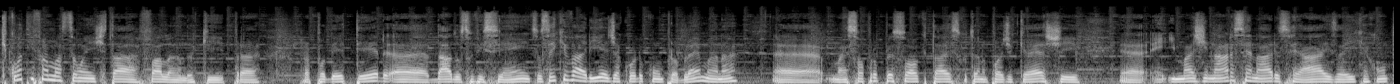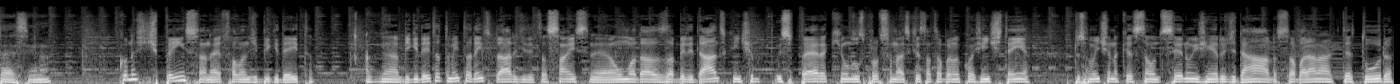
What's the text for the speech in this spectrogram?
de quanta informação a gente está falando aqui para poder ter é, dados suficientes? Eu sei que varia de acordo com o problema, né? É, mas só para o pessoal que está escutando o podcast é, imaginar cenários reais aí que acontecem, né? Quando a gente pensa, né, falando de Big Data, a Big Data também está dentro da área de Data Science, né? É uma das habilidades que a gente espera que um dos profissionais que está trabalhando com a gente tenha, principalmente na questão de ser um engenheiro de dados, trabalhar na arquitetura,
